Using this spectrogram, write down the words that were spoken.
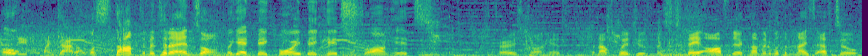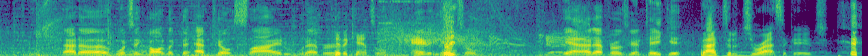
Oh, Dude, oh my god, I almost stomped him into the end zone. But again, big boy, big hits, strong hits. Very strong hits. But now Quidd's using this to stay off there, coming with a nice F tilt. That uh, what's it called? Like the F tilt slide, whatever. Hit Pivot cancel. Hit Pivot cancel. Yeah, that F throw's gonna take it. Back to the Jurassic Age.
